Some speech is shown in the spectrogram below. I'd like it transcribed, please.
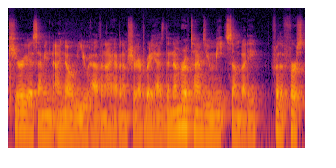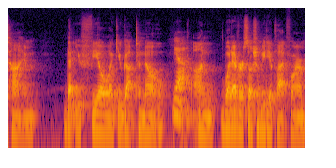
curious. I mean, I know you have and I have, and I'm sure everybody has. The number of times you meet somebody for the first time that you feel like you got to know yeah. on whatever social media platform.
